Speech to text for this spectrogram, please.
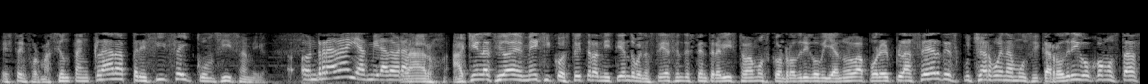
esta información tan clara, precisa y concisa, amiga. Honrada y admiradora. Claro, aquí en la Ciudad de México estoy transmitiendo, bueno, estoy haciendo esta entrevista, vamos con Rodrigo Villanueva por el placer de escuchar buena música. Rodrigo, ¿cómo estás?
